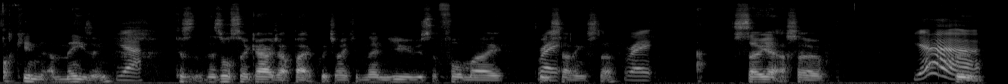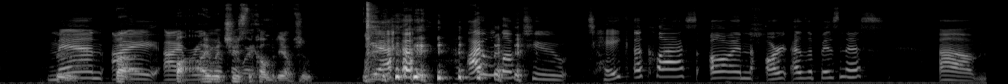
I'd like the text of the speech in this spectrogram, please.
fucking amazing. Yeah. Because there's also a garage out back which I can then use for my Right. reselling stuff. Right. So yeah, so Yeah. Boom. Boom. Man, But- I I but really I would choose the comedy option. Yeah. I would love to take a class on art as a business. Um,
